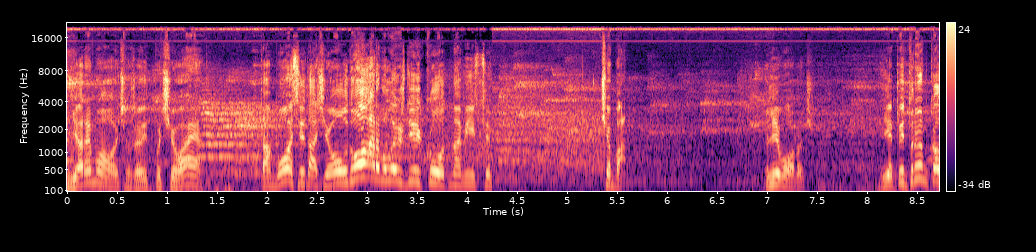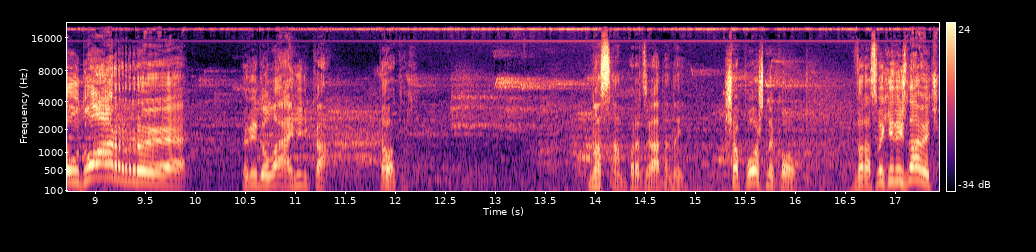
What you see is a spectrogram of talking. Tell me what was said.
Яремович вже відпочиває. Там Осідач, його удар ближній кут на місці. Чабан. Ліворуч. Є підтримка, удар від Олега Гінька. Насамперед згаданий Шапошников. Зараз вихід Ічнавич.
